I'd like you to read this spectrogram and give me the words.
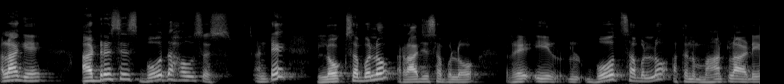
అలాగే అడ్రస్సెస్ బోత్ హౌసెస్. అంటే లోక్సభలో రాజ్యసభలో రే ఈ బోత్ సభల్లో అతను మాట్లాడే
